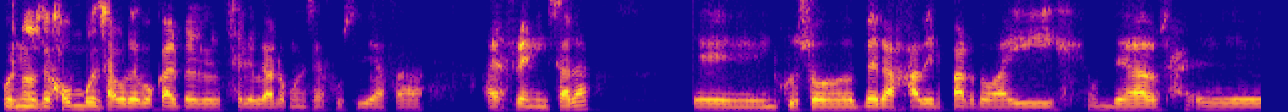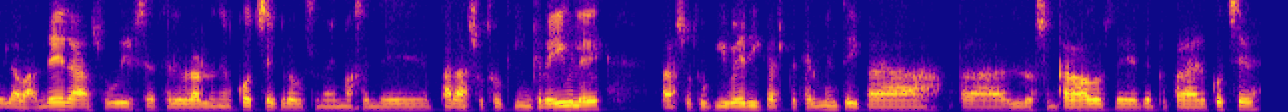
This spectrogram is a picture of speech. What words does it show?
pues nos dejó un buen sabor de boca el celebrarlo con esa efusividad a, a Efren y Sara. Eh, incluso ver a Javier Pardo ahí ondear eh, la bandera, subirse, celebrarlo en el coche, creo que es una imagen de, para Suzuki increíble, para Suzuki Ibérica especialmente y para, para los encargados de preparar el coche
